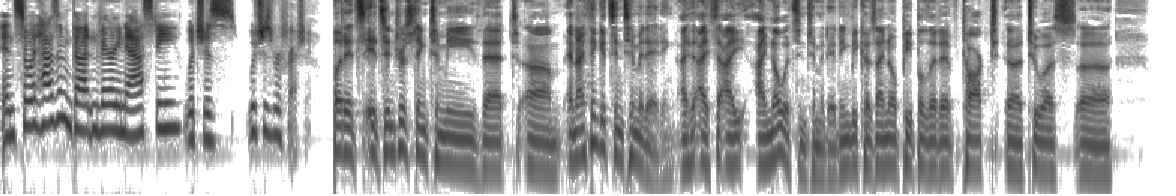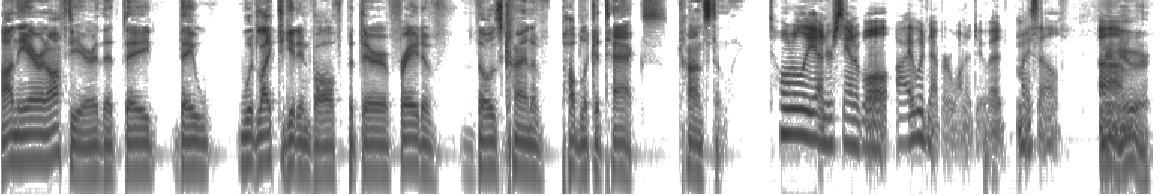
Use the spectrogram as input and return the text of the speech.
and so it hasn't gotten very nasty, which is which is refreshing. But it's it's interesting to me that, um, and I think it's intimidating. I, I I I know it's intimidating because I know people that have talked uh, to us uh, on the air and off the air that they they would like to get involved, but they're afraid of those kind of public attacks constantly. Totally understandable. I would never want to do it myself. Um,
